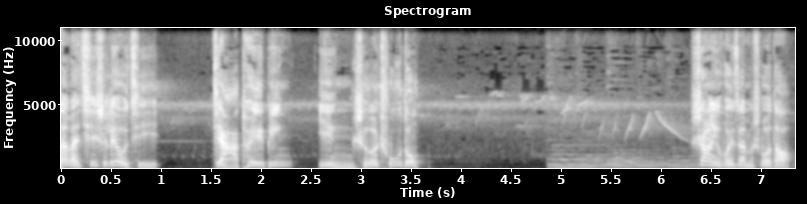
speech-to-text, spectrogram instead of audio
三百七十六集，假退兵，引蛇出洞。上一回咱们说到，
